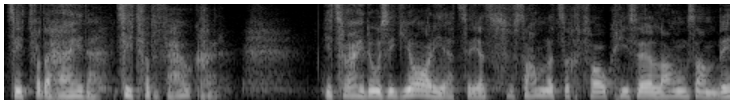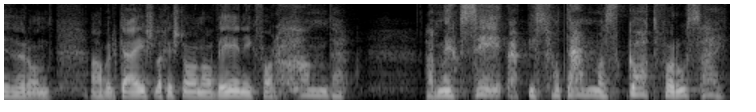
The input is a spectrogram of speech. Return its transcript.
Zeit von der Heide, Zeit von der Völker die 2000 Jahre jetzt, jetzt sammelt sich das Volk Israel langsam wieder, und, aber geistlich ist da noch wenig vorhanden. Aber wir sehen etwas von dem, was Gott voraussagt.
